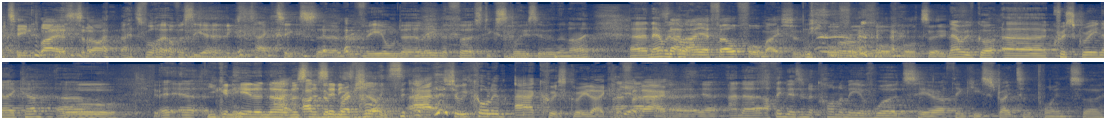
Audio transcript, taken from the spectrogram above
18 players tonight. That's why obviously Ernie's tactics uh, revealed early, the first exclusive of the night. Uh, now Is we've that got an AFL formation? 4-4-4-4-2. now we've got uh, Chris Greenacre. Um, uh, uh, You can hear the nervousness Under in his voice. Uh, shall we call him our Chris Greenacre for now? Uh, yeah, and uh, I think there's an economy of words here. I think he's straight to the point. So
